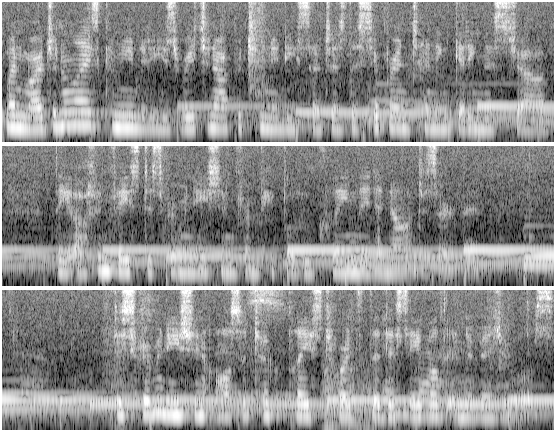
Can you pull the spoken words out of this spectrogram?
When marginalized communities reach an opportunity such as the superintendent getting this job, they often face discrimination from people who claim they did not deserve it. Discrimination also took place towards the disabled individuals.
